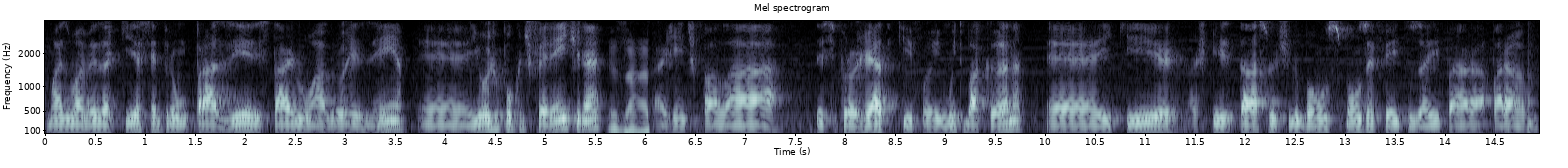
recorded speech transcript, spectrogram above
Mais uma vez aqui, é sempre um prazer estar no Agro Resenha. É, e hoje um pouco diferente, né? Exato. A gente falar desse projeto que foi muito bacana é, e que acho que está surtindo bons, bons efeitos aí para, para ambos.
